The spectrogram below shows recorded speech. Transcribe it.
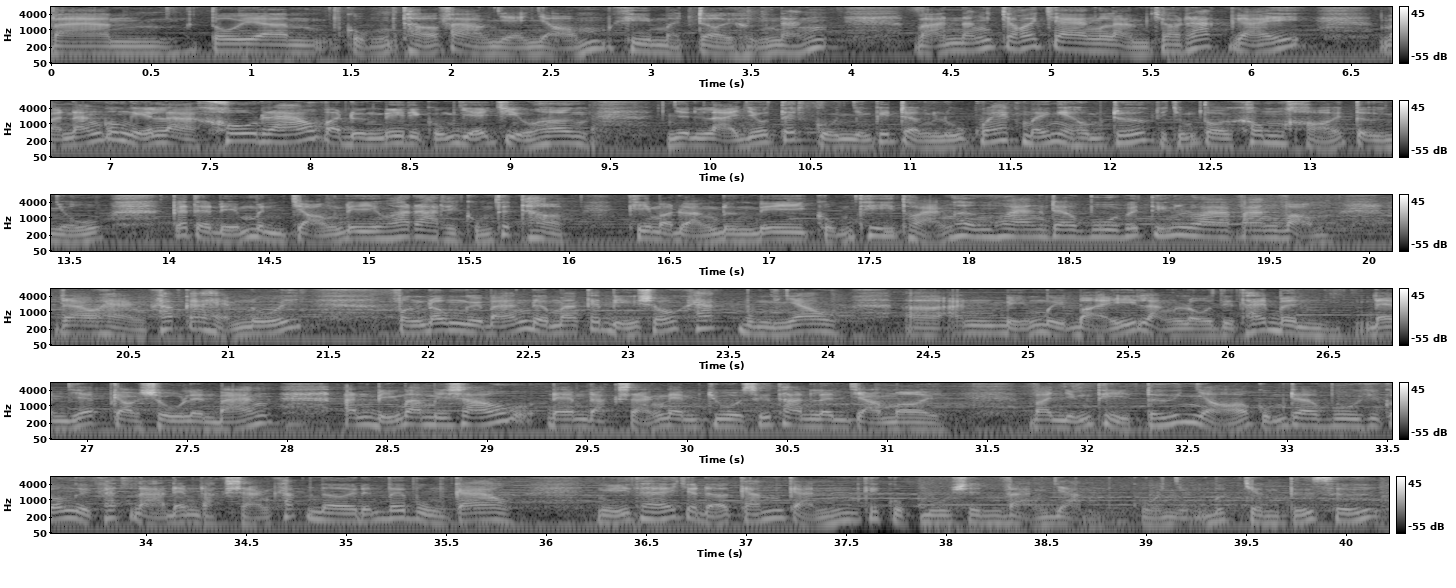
Và tôi à, cũng thở vào nhẹ nhõm khi mà trời hửng nắng và ánh nắng chói chang làm cho rát gáy. Và nắng có nghĩa là khô ráo và đường đi thì cũng dễ chịu hơn. Nhìn lại dấu tích của những cái trận lũ quét mấy ngày hôm trước thì chúng tôi không khỏi tự nhủ cái thời điểm mình chọn đi hóa ra thì cũng thích hợp. Khi mà đoạn đường đi cũng thi thoảng hân hoan reo vui với tiếng loa vang vọng rao hàng khắp các hẻm núi. Phần đông người bán đều mang cái biển số khác bùng nhau. À, anh biển 17 lặn lội từ Thái Bình đem dép cao su lên bán. Anh biển 36 đem đặc sản nem chua xứ Thanh lên chào mời. Và những thị tứ nhỏ cũng ra vui khi có người khách lạ đem đặc sản khắp nơi đến với vùng cao. Nghĩ thế cho đỡ cắm cảnh cái cuộc mưu sinh vạn dặm của những bước chân tứ xứ.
